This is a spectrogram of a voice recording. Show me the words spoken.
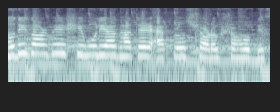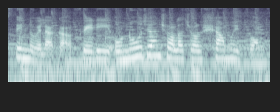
নদীগর্ভে শিমুলিয়া ঘাটের অ্যাপ্রোচ সড়ক সহ বিস্তীর্ণ এলাকা। ফেরি ও নৌযান চলাচল সাময়িক বন্ধ।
